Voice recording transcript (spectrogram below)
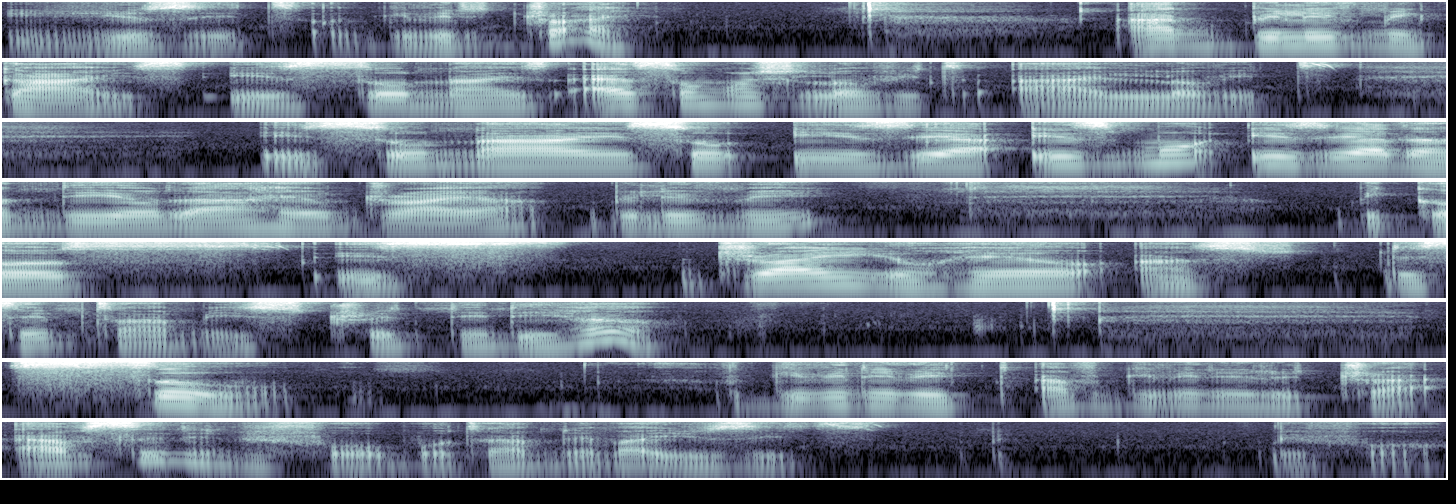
use it and give it a try and believe me guys it's so nice. I so much love it. I love it. It's so nice so easier. It's more easier than the other hair dryer believe me. Because it's drying your hair and the same time it's straightening the hair. So i've given it i've given it a try. I've seen it before but i've never used it before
